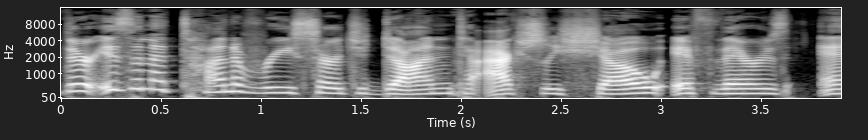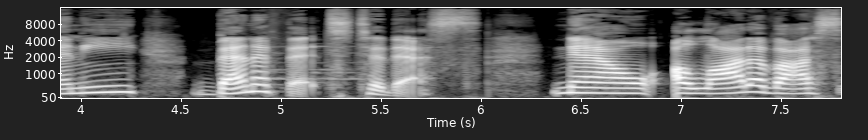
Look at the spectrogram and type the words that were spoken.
There isn't a ton of research done to actually show if there's any benefits to this. Now, a lot of us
